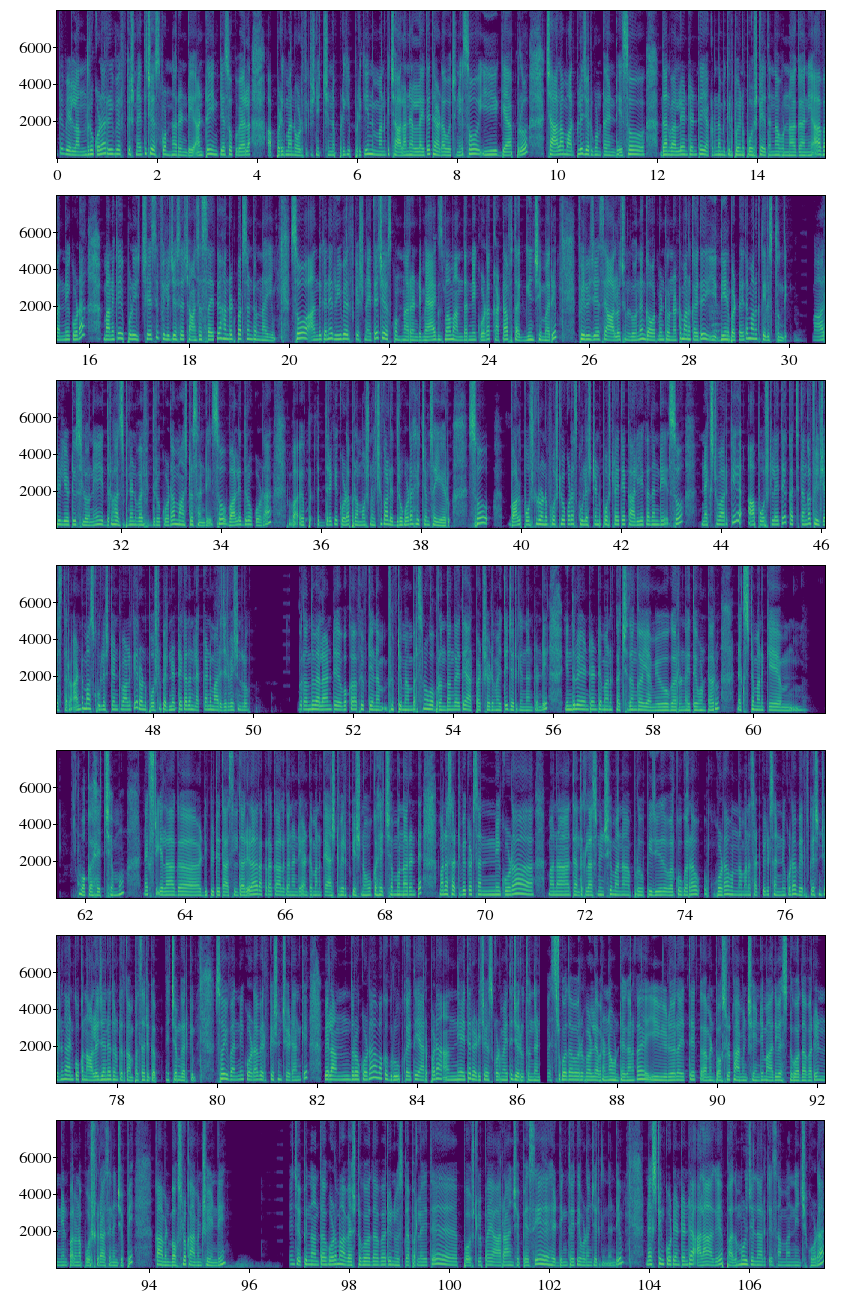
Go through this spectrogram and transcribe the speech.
అంటే వీళ్ళందరూ కూడా రీవెరిఫికేషన్ అయితే చేసుకుంటున్నారండి. అంటే ఇన్ కేసు ఒకవేళ అప్పటికి మన నోటిఫికేషన్ ఇచ్చినప్పటికి ఇప్పటికీ మనకి చాలా నెలలు అయితే తేడా వచ్చినాయి. సో ఈ గ్యాప్లో చాలా మార్పులు జరుగుంటాయండి. సో దానివల్ల ఏంటంటే ఎక్కడన్నా మిగిలిపోయిన పోస్టులు ఏదన్నా ఉన్నా కానీ అవన్నీ కూడా మనకి ఇప్పుడు ఇచ్చేసి ఫిల్ చేసే ఛాన్సెస్ అయితే హండ్రెడ్ పర్సెంట్ ఉన్నాయి. సో అందుకని రీవెరిఫికేషన్ అయితే చేసుకుంటున్నారండి. మ్యాక్సిమం అందరినీ కూడా కట్ ఆఫ్ తగ్గించి మరి ఫిల్ చేసే ఆలోచనలోనే గవర్నమెంట్ ఉన్నట్టు మనకైతే దీన్ని బట్టి అయితే మనకు తెలుస్తుంది. మా రిలేటివ్స్లోనే ఇద్దరు హస్బెండ్ అండ్ వైఫ్ ఇద్దరు కూడా మాస్టర్స్ అండి. సో వాళ్ళిద్దరూ కూడా ఇద్దరికి కూడా ప్రమోషన్ వచ్చి వాళ్ళిద్దరూ కూడా హెచ్ఎంస్ అయ్యారు. సో వాళ్ళ పోస్టులు రెండు పోస్టులు కూడా స్కూల్ అసిస్టెంట్ పోస్టులు అయితే ఖాళీయే కదండి. సో నెక్స్ట్ వారికి ఆ పోస్టులు అయితే ఖచ్చితంగా ఫిల్ చేస్తారు. అంటే మా స్కూల్ అసిస్టెంట్ వాళ్ళకి రెండు పోస్టులు పెరిగినట్టే కదండి లెక్కండి మా రిజర్వేషన్లో. బృందం ఎలా అంటే ఒక ఫిఫ్టీ ఫిఫ్టీ మెంబర్స్ను ఒక బృందంగా అయితే ఏర్పాటు చేయడం అయితే జరిగిందంటండి. ఇందులో ఏంటంటే మనకు ఖచ్చితంగా ఎంఈఓ గారు అయితే ఉంటారు. నెక్స్ట్ మనకి ఒక హెచ్ఎం నెక్స్ట్ ఇలాగ డిప్యూటీ తహసీల్దార్ ఇలా రకరకాలుగానండి. అంటే మన క్యాస్ట్ వెరిఫికేషన్ ఒక హెచ్ఎం ఉన్నారంటే మన సర్టిఫికెట్స్ అన్నీ కూడా మన టెన్త్ క్లాస్ నుంచి మన ఇప్పుడు పీజీ వరకు కూడా కూడా ఉన్న మన సర్టిఫికెట్స్ అన్నీ కూడా వెరిఫికేషన్ చేయడానికి ఆయనకు ఒక నాలెడ్జ్ అనేది ఉంటుంది కంపల్సరీగా హెచ్ఎం గారికి. సో ఇవన్నీ కూడా వెరిఫికేషన్ చేయడానికి వీళ్ళందరూ కూడా ఒక గ్రూప్కి అయితే ఏర్పడి అన్నీ అయితే రెడీ చేసుకోవడం అయితే జరుగుతుందండి. వెస్ట్ గోదావరి వాళ్ళు ఎవరన్నా ఉంటే కనుక ఈ వీడియోలో అయితే కామెంట్ బాక్స్లో కామెంట్ చేయండి. మాది వెస్ట్ గోదావరి. నేను పలానా పోస్ట్కి రాశానని చెప్పి కామెంట్ బాక్స్లో కామెంట్ చేయండి. నేను చెప్పిందంతా కూడా మా వెస్ట్ గోదావరి న్యూస్ పేపర్లో అయితే పోస్టులపై ఆరా అని చెప్పేసి హెడ్డింగ్తో అయితే ఇవ్వడం జరిగిందండి. నెక్స్ట్ ఇంకోటి ఏంటంటే అలాగే పదమూడు జిల్లాలకి సంబంధించి కూడా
